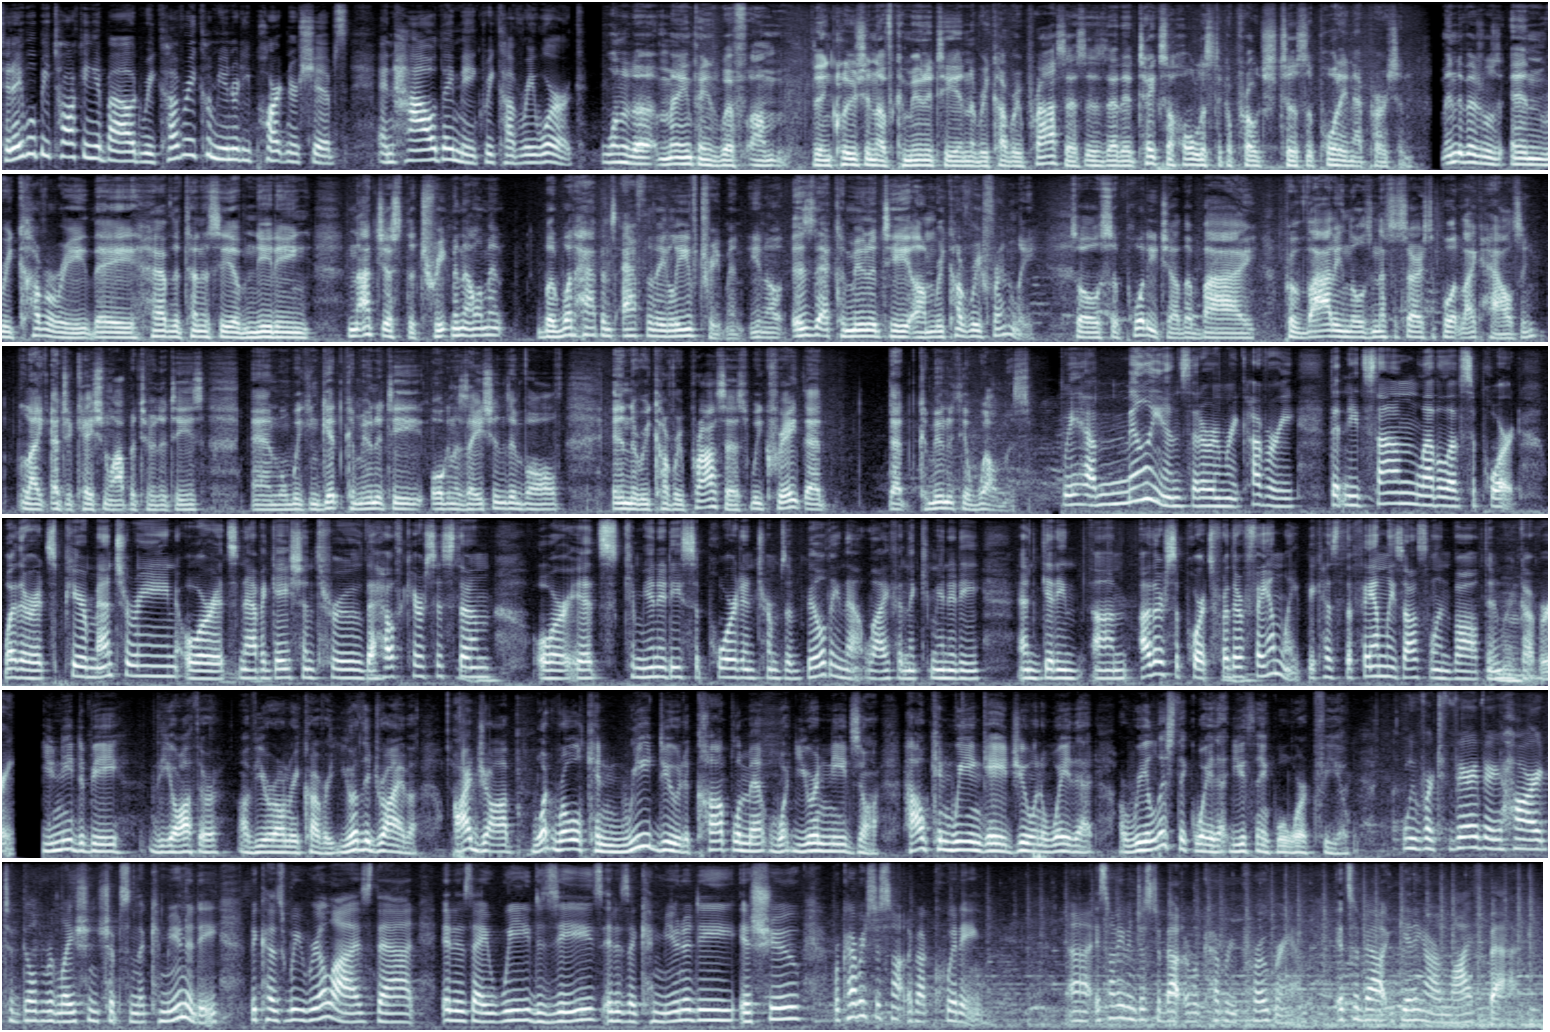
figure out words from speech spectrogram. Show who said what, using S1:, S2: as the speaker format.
S1: Today we'll be talking about recovery community partnerships and how they make recovery work.
S2: One of the main things with um, the inclusion of community in the recovery process is that it takes a holistic approach to supporting that person. Individuals in recovery, they have the tendency of needing not just the treatment element, but what happens after they leave treatment? You know, is that community um, recovery friendly? So support each other by providing those necessary support like housing, like educational opportunities. And when we can get community organizations involved in the recovery process, we create that, that community of wellness.
S3: We have millions that are in recovery that need some level of support, whether it's peer mentoring or it's navigation through the healthcare system mm -hmm or it's community support in terms of building that life in the community and getting um, other supports for their family because the family's also involved in mm-hmm. recovery.
S4: You need to be the author of your own recovery. You're the driver. Our job, what role can we do to complement what your needs are? How can we engage you in a way that, a realistic way that you think will work for you?
S5: We've worked very, very hard to build relationships in the community because we realize that it is a we disease, it is a community issue. Recovery is just not about quitting. Uh, it's not even just about a recovery program. It's about getting our life back.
